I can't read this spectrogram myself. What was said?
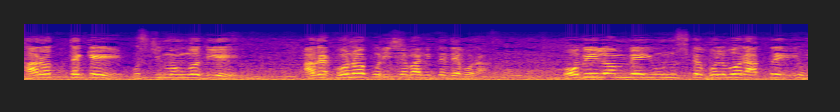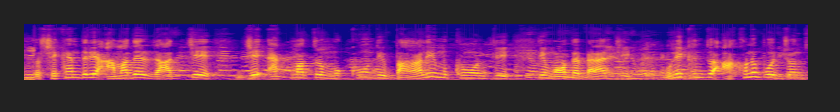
ভারত থেকে পশ্চিমবঙ্গ দিয়ে আমরা কোনো পরিষেবা নিতে দেব না। অবিলম্বে ইউনুসকে বলব রাত্রে তো সেখান থেকে আমাদের রাজ্যে যে একমাত্র মুখ্যমন্ত্রী, বাঙালি মুখ্যমন্ত্রী মমতা ব্যানার্জি, উনি কিন্তু এখনও পর্যন্ত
